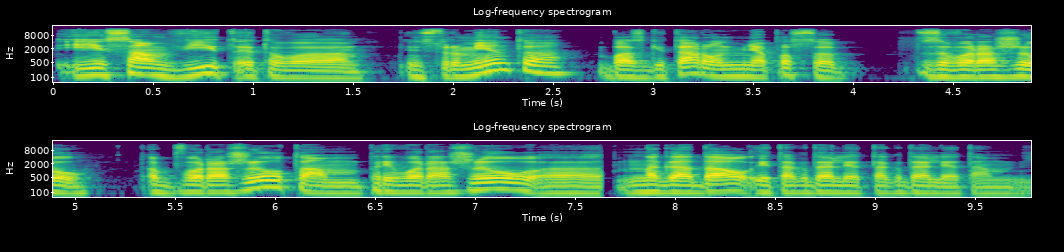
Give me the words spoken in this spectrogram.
И сам вид этого инструмента, бас-гитара, он меня просто заворожил обворожил, там, приворожил, э, нагадал и так далее, так далее, там,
